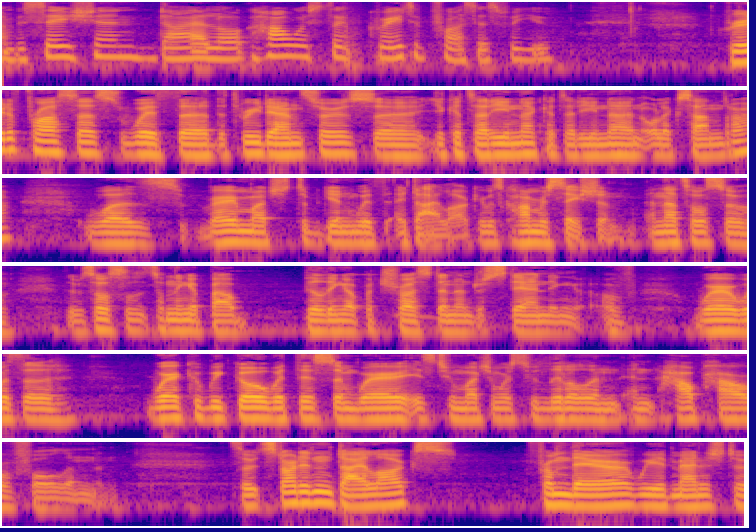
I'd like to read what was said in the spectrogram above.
conversation, dialogue? How was the creative process for you? Creative process with uh, the three dancers, uh, Yekaterina, Katerina, and Alexandra, was very much to begin with a dialogue. It was conversation, and that's also there was also something about building up a trust and understanding of where was the where could we go with this and where is too much and where's too little and, and how powerful. And so it started in dialogues. From there we had managed to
